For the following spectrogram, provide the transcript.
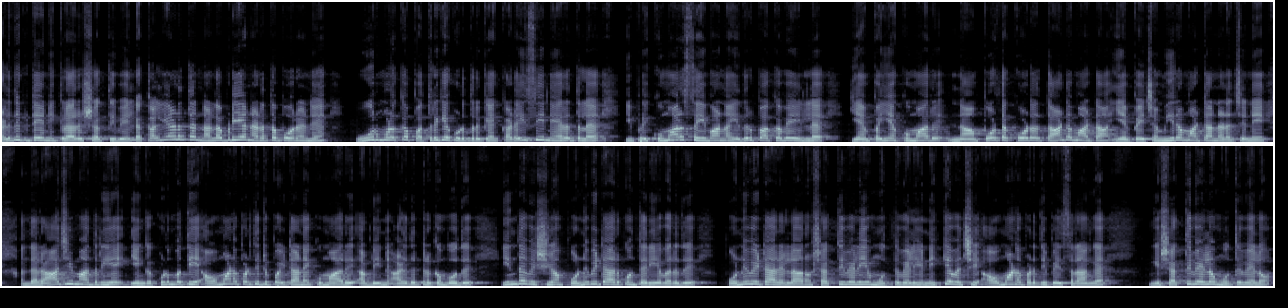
அழுதுகிட்டே நிற்கிறாரு சக்திவேல். கல்யாணத்தை நல்லபடியாக நடத்த போகிறேன்னு ஊர் முழுக்க பத்திரிக்கை கொடுத்துருக்கேன். கடைசி நேரத்தில் இப்படி குமார் செய்வான் நான் எதிர்பார்க்கவே இல்லை. என் பையன் குமார் நான் போட்ட கூட தாண்ட மாட்டான் என் பேச்சை மீற மாட்டான்னு நினச்சேனே. அந்த ராஜி மாதிரியே எங்கள் குடும்பத்தையே அவமானப்படுத்திட்டு போயிட்டானே குமார் அப்படின்னு அழுதுட்டு இருக்கும்போது இந்த விஷயம் பொண்ணு வீட்டாருக்கும் தெரிய வருது. பொண்ணு வீட்டார் எல்லாரும் சக்திவேலையும் முத்துவேலையும் நிற்க வச்சு அவமானப்படுத்தி பேசுகிறாங்க இங்கே சக்திவேலும் முத்துவேலும்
